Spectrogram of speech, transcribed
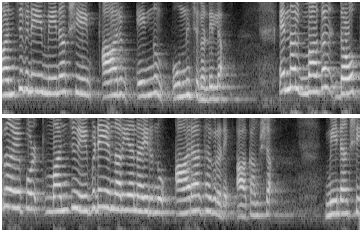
മഞ്ജുവിനെയും മീനാക്ഷിയെയും ആരും എങ്ങും ഒന്നിച്ചു കണ്ടില്ല. എന്നാൽ മകൾ ഡോക്ടറായപ്പോൾ മഞ്ജു എവിടെയെന്നറിയാനായിരുന്നു ആരാധകരുടെ ആകാംക്ഷ. മീനാക്ഷി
